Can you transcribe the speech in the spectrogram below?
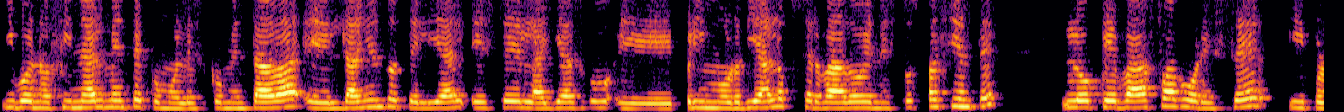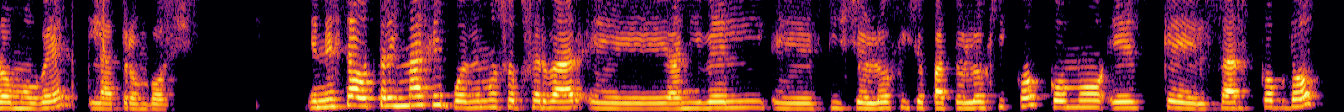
y bueno, finalmente, como les comentaba, el daño endotelial es el hallazgo eh, primordial observado en estos pacientes, lo que va a favorecer y promover la trombosis. En esta otra imagen podemos observar eh, a nivel eh, fisiopatológico cómo es que el SARS-CoV-2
